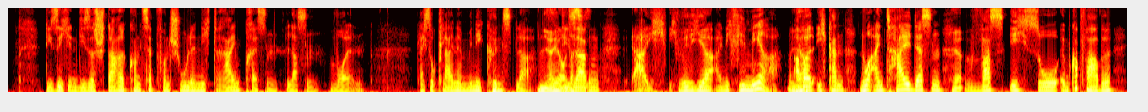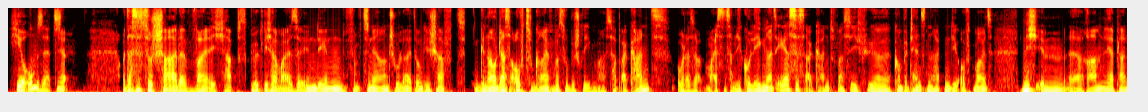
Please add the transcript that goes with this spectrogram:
die sich in dieses starre Konzept von Schule nicht reinpressen lassen wollen vielleicht so kleine Mini-Künstler, ja, ja, die sagen, ja, ich, ich will hier eigentlich viel mehr, ja. aber ich kann nur einen Teil dessen, was ich so im Kopf habe, hier umsetzen. Und das ist so schade, weil ich habe es glücklicherweise in den 15 Jahren Schulleitung geschafft, genau das aufzugreifen, was du beschrieben hast. Hab erkannt, oder meistens haben die Kollegen als erstes erkannt, was sie für Kompetenzen hatten, die oftmals nicht im äh,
